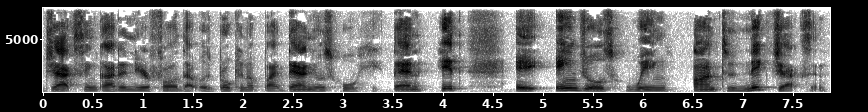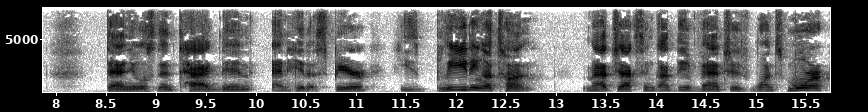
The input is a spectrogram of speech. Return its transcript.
Jackson got a near fall that was broken up by Daniels, who then hit a Angel's wing onto Nick Jackson. Daniels then tagged in and hit a spear. He's bleeding a ton. Matt Jackson got the advantage once more.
